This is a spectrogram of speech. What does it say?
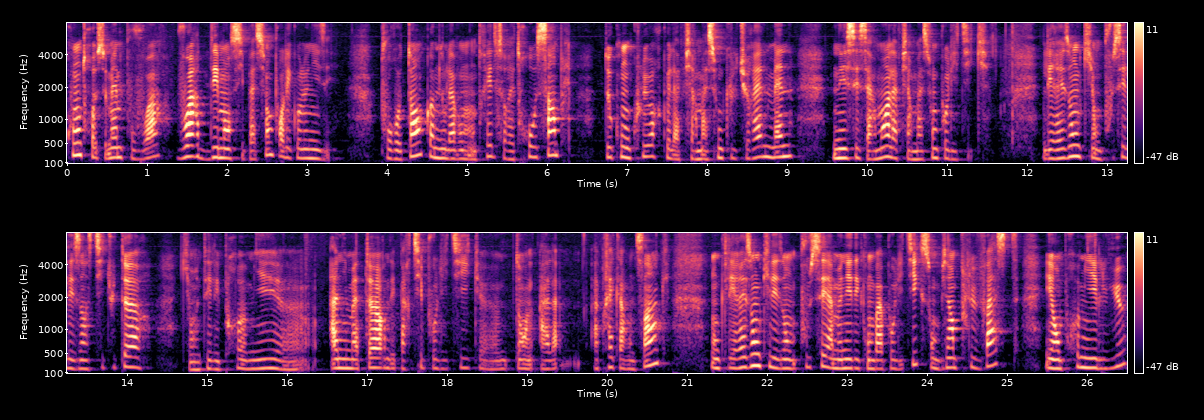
contre ce même pouvoir, voire d'émancipation pour les coloniser. Pour autant, comme nous l'avons montré, il serait trop simple de conclure que l'affirmation culturelle mène nécessairement à l'affirmation politique. Les raisons qui ont poussé les instituteurs qui ont été les premiers euh, animateurs des partis politiques euh, après 1945. Donc les raisons qui les ont poussés à mener des combats politiques sont bien plus vastes et en premier lieu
